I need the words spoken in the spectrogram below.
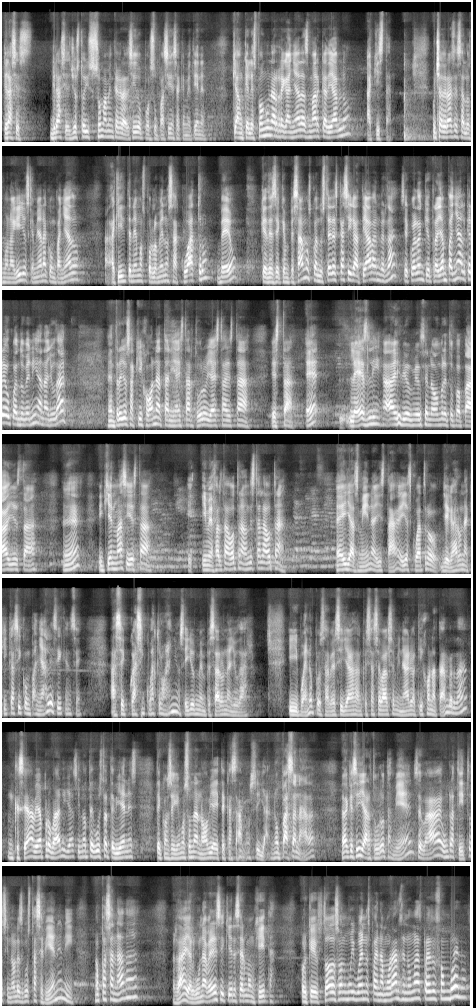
Gracias, gracias. Yo estoy sumamente agradecido por su paciencia que me tienen. Que aunque les ponga unas regañadas marca diablo, aquí están. Muchas gracias a los monaguillos que me han acompañado. Aquí tenemos por lo menos a cuatro, veo, que desde que empezamos, cuando ustedes casi gateaban, ¿verdad? ¿Se acuerdan que traían pañal, creo, cuando venían a ayudar? Entre ellos aquí Jonathan y ahí está Arturo, ya está esta, esta, ¿eh? Leslie, ay Dios mío, ese nombre, tu papá, ahí está. ¿eh? ¿Y quién más? Y está. Y, me falta otra, ¿dónde está la otra? Eh, Yasmín, ahí está. Ellas cuatro llegaron aquí casi con pañales, fíjense hace casi cuatro años ellos me empezaron a ayudar. Y bueno, pues a ver si ya, aunque sea se va al seminario aquí, Jonathan, ¿verdad? Aunque sea, ve a probar y ya, si no te gusta, te vienes, te conseguimos una novia y te casamos y ya, no pasa nada. ¿Verdad que sí? Y Arturo también se va un ratito, si no les gusta, se vienen y no pasa nada, ¿verdad? Y alguna vez si quiere ser monjita, porque todos son muy buenos para enamorarse nomás, para eso son buenos,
